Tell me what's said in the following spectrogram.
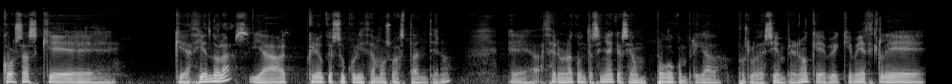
cosas que, que haciéndolas ya creo que sucurizamos bastante, ¿no? Eh, hacer una contraseña que sea un poco complicada, pues lo de siempre, ¿no? Que, que mezcle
